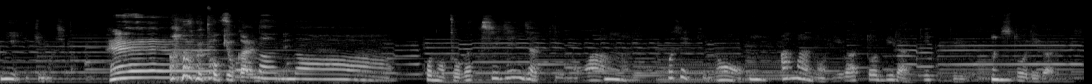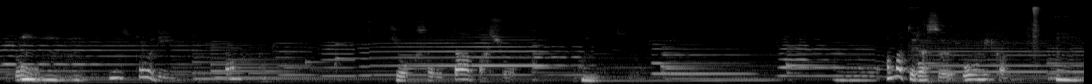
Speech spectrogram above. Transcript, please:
に行きました。ーへー。東京から見てね。そうなんだ、この戸隠神社っていうのは、うん。古事記のうん。天の岩戸開きっていうストーリーがあるんですけど、うんうんうん。そのストーリーが記憶された場所なんですよ。あの天照大神うん。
